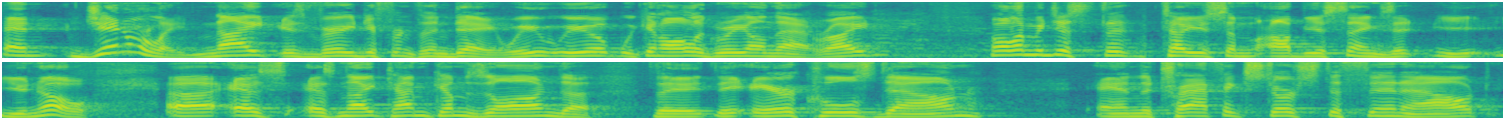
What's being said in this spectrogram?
and generally, night is very different than day. We, we, we can all agree on that, right? Well, let me just tell you some obvious things that y- you know. Uh, as, as nighttime comes on, the, the, the air cools down and the traffic starts to thin out,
